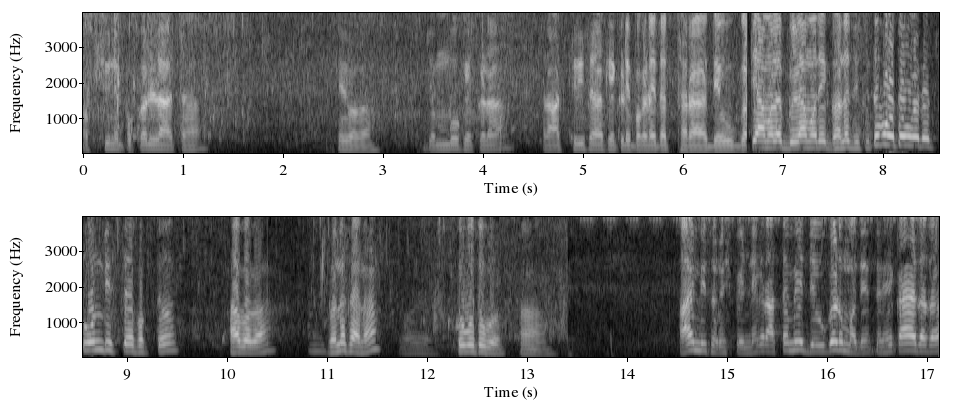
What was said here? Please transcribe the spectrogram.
अक्षूने पकडला आता. हे बघा. जम्बो खेकडा. रात्रीचा खेकडे पकडायचा थरा देवगा ते आम्हाला बिळामध्ये घन दिसतो. तो बघ तो बघ, ते तोंड दिसतंय फक्त. हा बघा. घनच आहे ना? तो बघ तो बघ. हा. हाय मी सरोज पेडणेकर. आता मी देवगडमध्ये तर हे काय आहे दादा?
